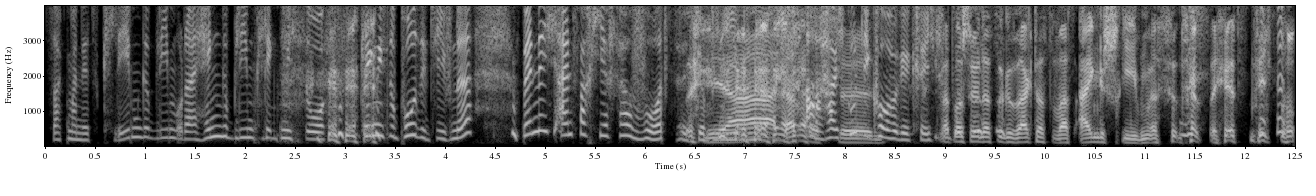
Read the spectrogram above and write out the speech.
sagt man jetzt kleben geblieben oder hängen geblieben, klingt nicht so, klingt nicht so positiv, ne? Bin ich einfach hier verwurzelt geblieben. Ja, das ist ah, habe ich gut die Kurve gekriegt. Das ist auch schön, dass du gesagt hast, du warst eingeschrieben, dass du jetzt nicht so,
